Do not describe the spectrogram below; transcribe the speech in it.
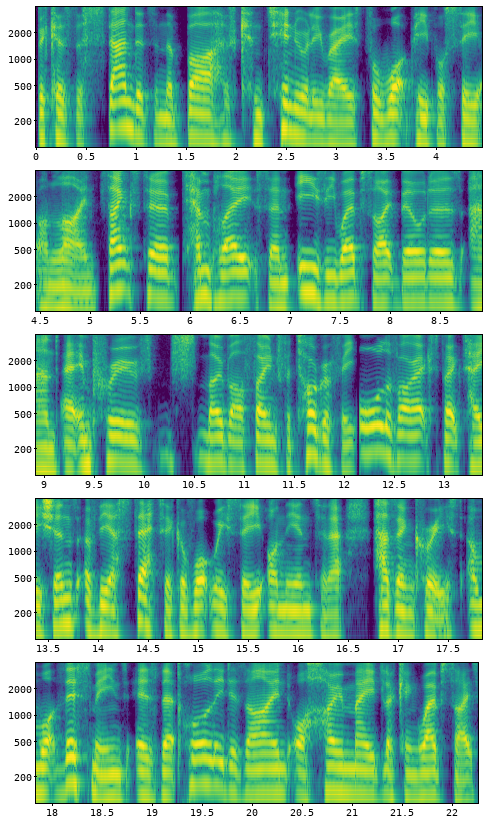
because the standards and the bar has continually raised for what people see online. Thanks to templates and easy website builders and uh, improved f- mobile phone photography, all of our expectations of the aesthetic of what we see on the internet has increased. And what this means is that poorly designed or homemade looking websites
